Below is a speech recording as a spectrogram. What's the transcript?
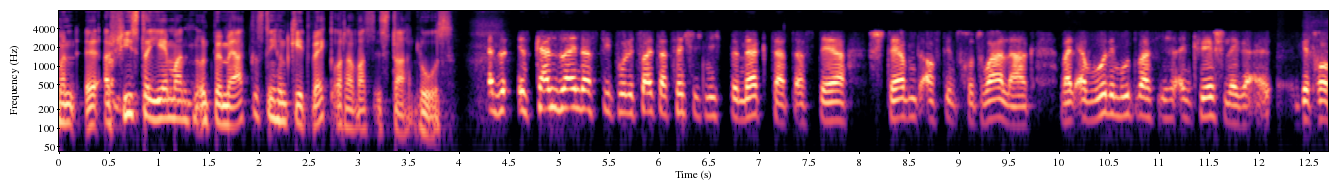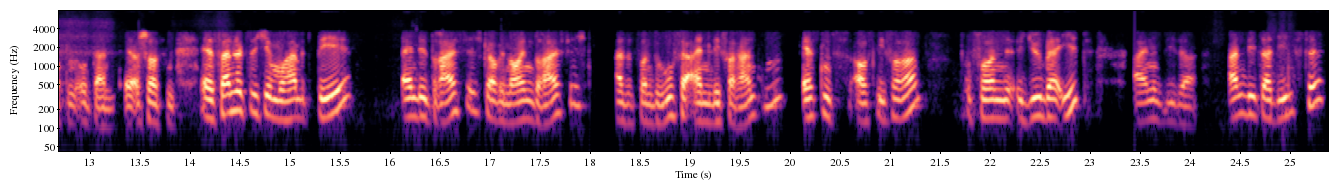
man äh, erschießt da jemanden und bemerkt es nicht und geht weg oder was ist da los? Also es kann sein, dass die Polizei tatsächlich nicht bemerkt hat, dass der sterbend auf dem Trottoir lag, weil er wurde mutmaßlich ein Querschläger äh, getroffen und dann erschossen. Es handelt sich um Mohammed B., Ende 30, ich glaube 39, also von Berufe einen Lieferanten, Essensauslieferer von Uber einem dieser Anbieterdienste.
